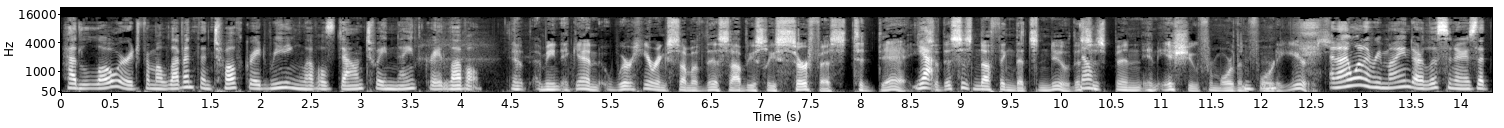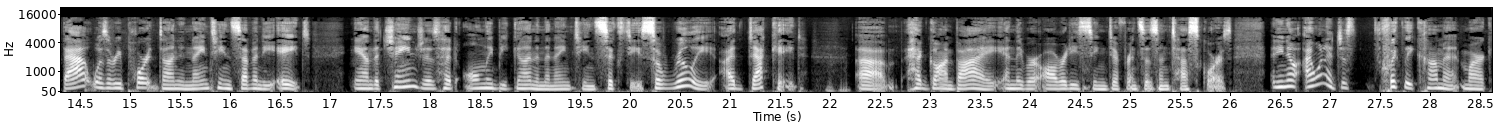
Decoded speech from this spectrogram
had lowered from 11th and 12th grade reading levels down to a ninth grade level. Now, I mean, again, we're hearing some of this obviously surface today. Yeah. So this is nothing that's new. This No. has been an issue for more than 40 years. And I want to remind our listeners that that was a report done in 1978, and the changes had only begun in the 1960s. So, really, a decade um, had gone by, and they were already seeing differences in test scores. And, you know, I want to just quickly comment, Mark.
